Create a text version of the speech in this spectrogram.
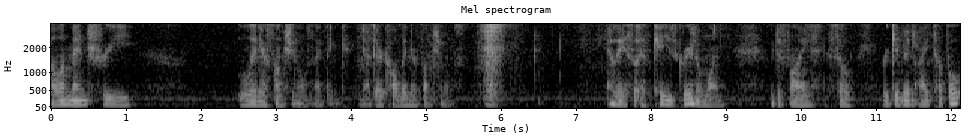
elementary linear functionals, I think. Yeah, they're called linear functionals. Okay, so if k is greater than 1, we define, so we're given i tuple,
